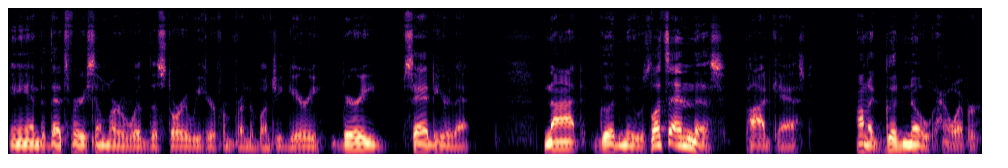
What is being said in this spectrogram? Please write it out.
And that's very similar with the story we hear from friend of Bungee, Gary. Very sad to hear that. Not good news. Let's end this podcast on a good note, however.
